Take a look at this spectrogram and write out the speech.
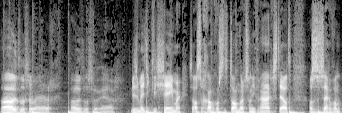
oh, het was zo erg. Oh, het was zo erg. Dit is een beetje cliché, maar het is altijd zo grappig als de tandarts van die vragen stelt. Als ze zeggen van,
